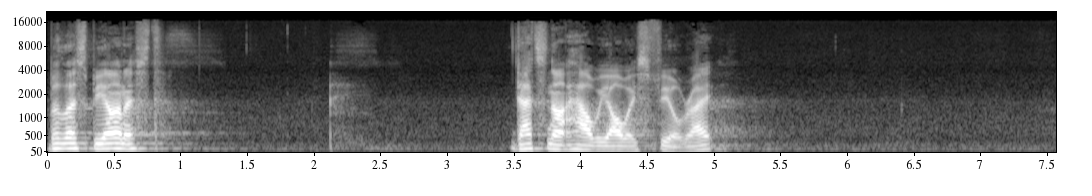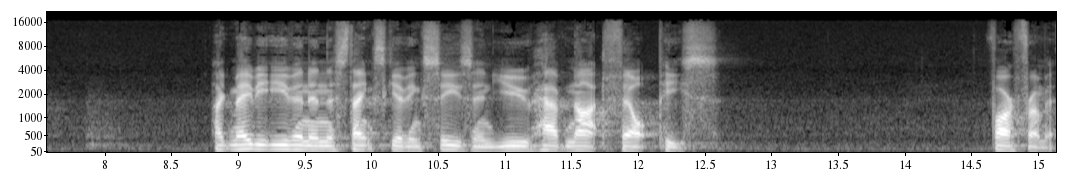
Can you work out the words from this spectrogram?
But let's be honest, that's not how we always feel, right? Like maybe even in this Thanksgiving season, you have not felt peace. Far from it.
